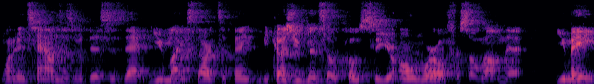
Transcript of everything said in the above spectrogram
One of the challenges with this is that you might start to think because you've been so close to your own world for so long that you may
